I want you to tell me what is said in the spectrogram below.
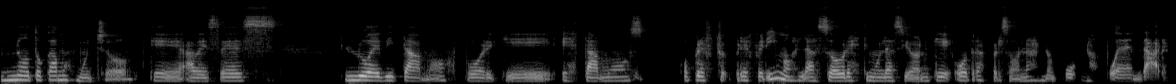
no tocamos mucho, que a veces lo evitamos porque estamos o preferimos la sobreestimulación que otras personas no nos pueden dar.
